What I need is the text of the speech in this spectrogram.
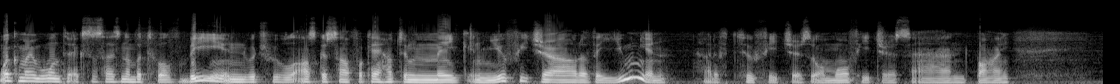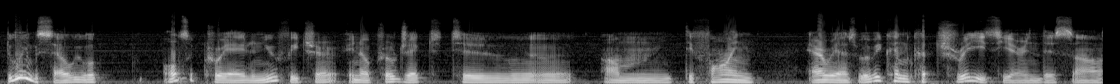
Welcome everyone to exercise number 12b in which we will ask ourselves okay how to make a new feature out of a union out of two features or more features. And by doing so we will also create a new feature in our project to um, define areas where we can cut trees here in this uh,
